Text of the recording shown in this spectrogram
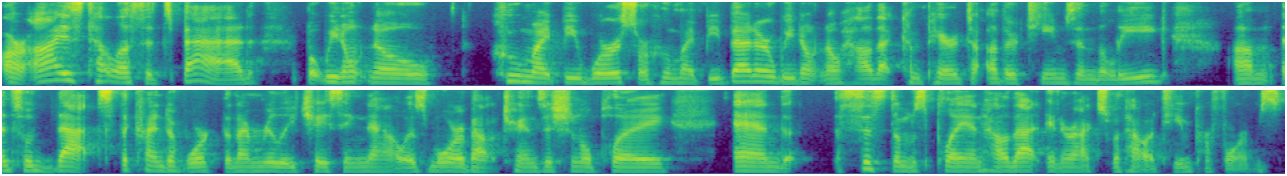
Our eyes tell us it's bad, but we don't know who might be worse or who might be better. We don't know how that compared to other teams in the league. Um, and so that's the kind of work that I'm really chasing now is more about transitional play and systems play and how that interacts with how a team performs.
